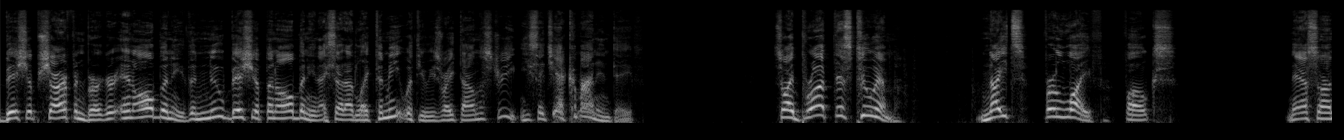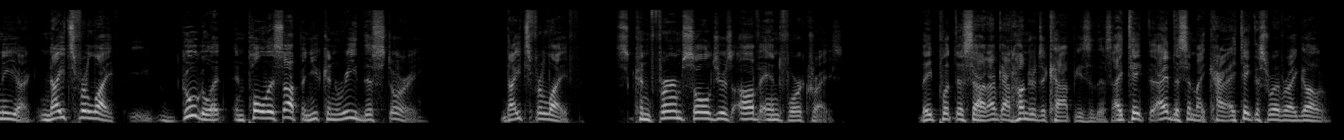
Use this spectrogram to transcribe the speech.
Bishop Scharfenberger in Albany, the new bishop in Albany. And I said, I'd like to meet with you. He's right down the street. He said, Yeah, come on in, Dave. So I brought this to him Knights for Life, folks. Nassau, New York. Knights for Life. Google it and pull this up, and you can read this story. Knights for Life. Confirmed soldiers of and for Christ. They put this out. I've got hundreds of copies of this. I take the, I have this in my car. I take this wherever I go.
